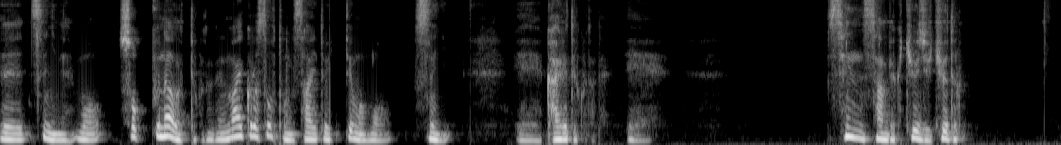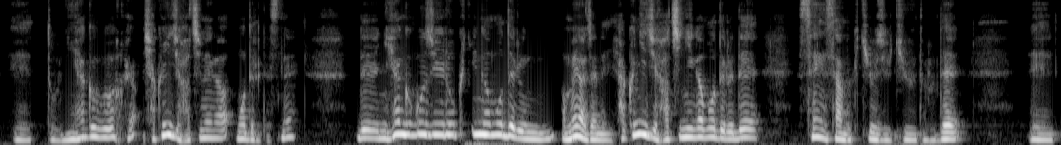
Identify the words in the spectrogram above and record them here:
えーついにね、もう、ショップナウってことで、マイクロソフトのサイト行ってももう、すでに、えー買えるということで、えー1399ドル。えっ、と、2 128メガモデルですね。で、256ギガモデル、あ、メガじゃねえ、128ギガモデルで1399ドルで、えーっ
